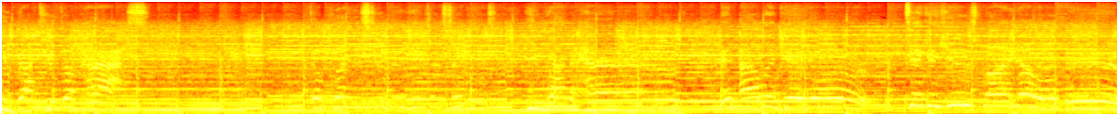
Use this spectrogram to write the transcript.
you back to the past. The planet stupid hits and seconds. He'd rather have an alligator take a huge bite out of him.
